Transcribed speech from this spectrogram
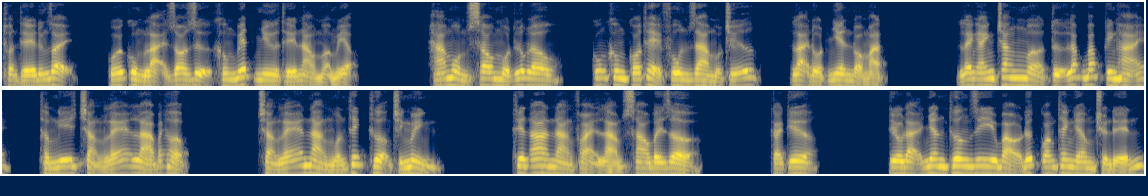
thuận thế đứng dậy, cuối cùng lại do dự không biết như thế nào mở miệng. Há mồm sau một lúc lâu, cũng không có thể phun ra một chữ, lại đột nhiên đỏ mặt. Lênh ánh trăng mở tự lắp bắp kinh hãi, thầm nghĩ chẳng lẽ là bách hợp. Chẳng lẽ nàng muốn thích thượng chính mình. Thiên A nàng phải làm sao bây giờ? Cái kia. Tiêu đại nhân thương di bảo đức quang thanh âm truyền đến,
